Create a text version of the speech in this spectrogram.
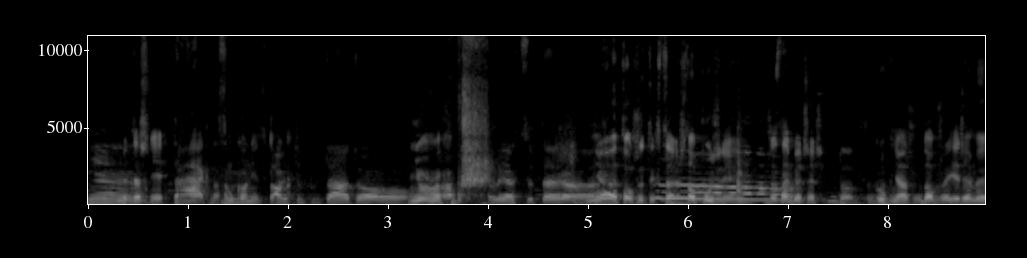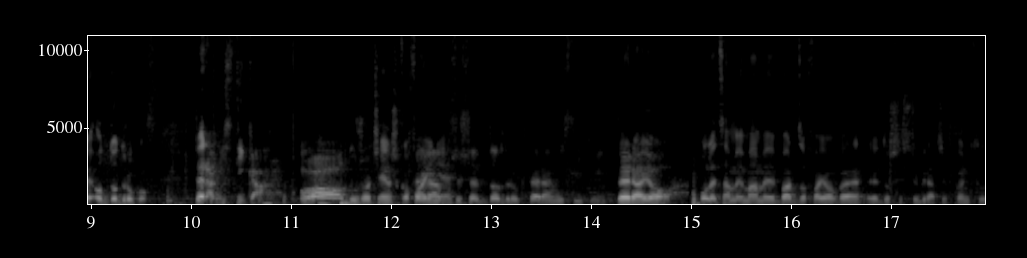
Nie. My też nie. Tak, na sam koniec, Ale tak. to, tato. Nie, Ale ja chcę teraz. nie to, że ty chcesz, to później. Przestań beczeć. Dobrze. Gówniarzu, dobrze, jedziemy od do druków. Terra Mystica. O, dużo ciężko, Teraz fajnie. przyszedł do dróg Terra Mystiki. Terra jo. Polecamy, mamy bardzo fajowe y, do 6 graczy w końcu.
